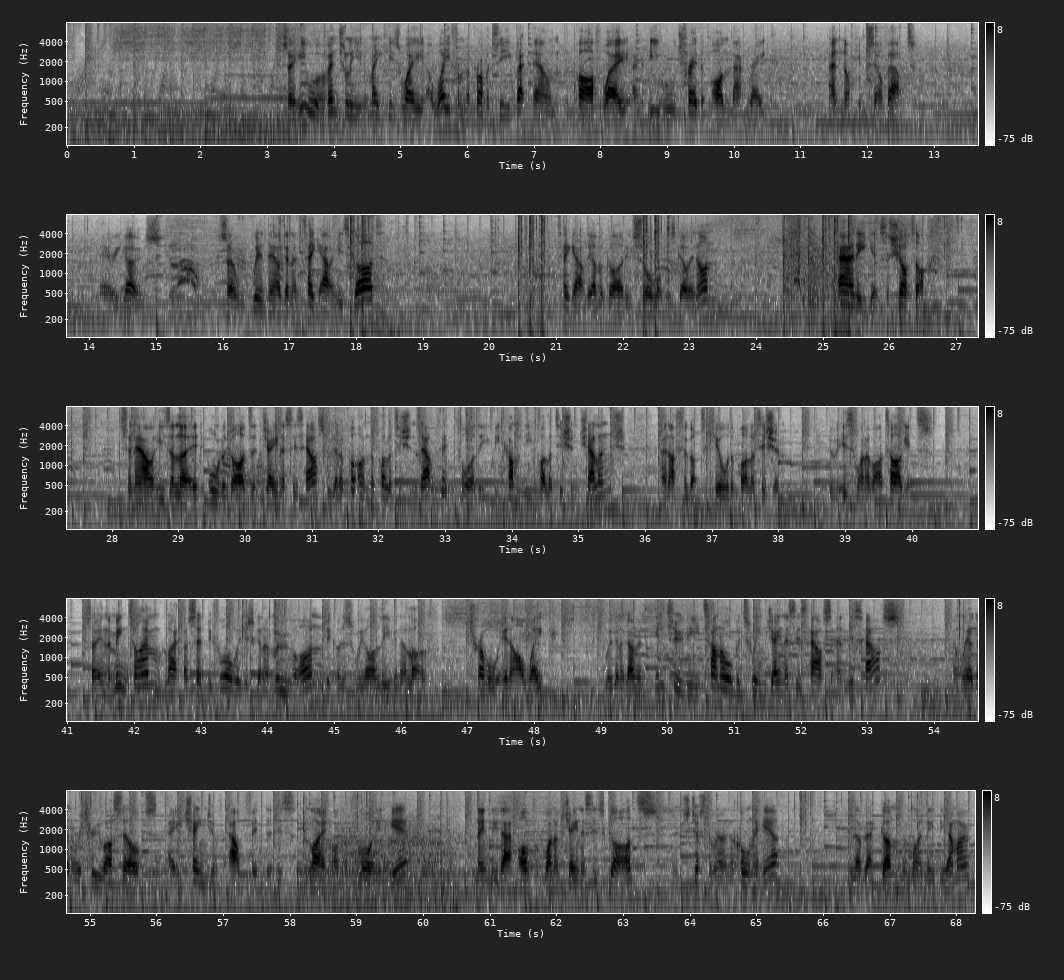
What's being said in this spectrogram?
So he will eventually make his way away from the property, back down the pathway, and he will tread on that rake and knock himself out. There he goes. So we're now going to take out his guard take out the other guard who saw what was going on. And he gets a shot off. So now he's alerted all the guards at Janus's house. We're going to put on the politician's outfit for the Become the Politician challenge. And I forgot to kill the politician, who is one of our targets. So in the meantime, like I said before, we're just going to move on because we are leaving a lot of trouble in our wake. We're going to go in, into the tunnel between Janus's house and this house and we are going to retrieve ourselves a change of outfit that is lying on the floor in here. Namely that of one of Janus's guards. It's just around the corner here. We'll have that gun, we might need the ammo.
